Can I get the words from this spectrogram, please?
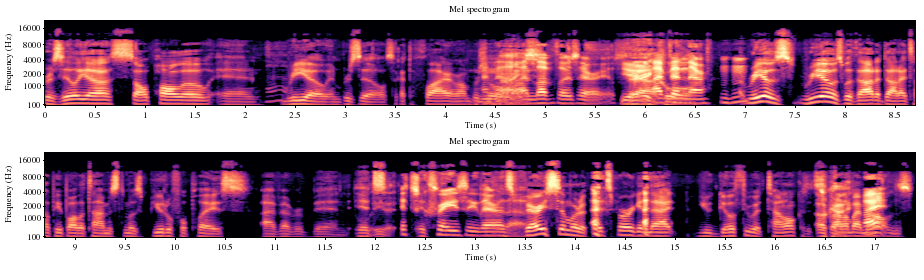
Brasilia, Sao Paulo, and ah. Rio in Brazil. So I got to fly around I Brazil. know. I Nice. love those areas. Yeah. Very I've been cool. there. Mhm. Rio's Rio's without a doubt. I tell people all the time, it's the most beautiful place I've ever been. It's it. It's, crazy there, It's though. very similar to Pittsburgh in that you go through a tunnel because it's Okay. surrounded by Right. mountains.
